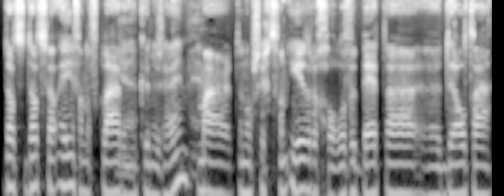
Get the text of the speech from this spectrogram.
Dat, dat zou een van de verklaringen Ja. kunnen zijn. Ja. Maar ten opzichte van eerdere golven, beta, eh, delta,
